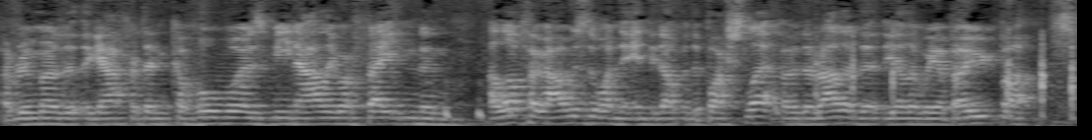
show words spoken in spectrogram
a rumour that the gaffer didn't come home was me and Ali were fighting, and I love how I was the one that ended up with the burst slip. I would have rather it the other way about, but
